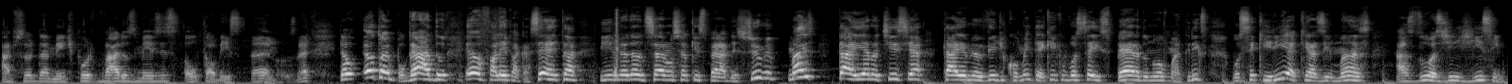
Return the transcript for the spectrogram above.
absurdamente por vários meses ou talvez anos, né? Então eu tô empolgado, eu falei pra caceta e meu Deus do céu, não sei o que esperar desse filme, mas tá aí a notícia, tá aí o meu vídeo, comenta aí o que você espera do novo Matrix. Você queria que as irmãs, as duas, dirigissem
